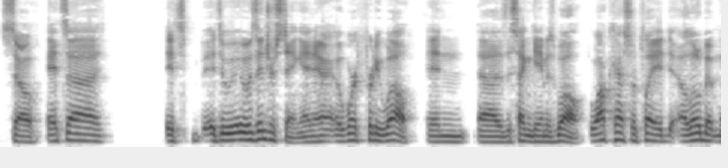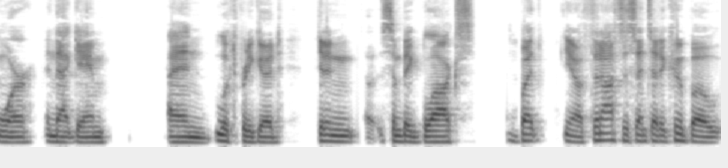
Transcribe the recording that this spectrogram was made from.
So it's uh it's, it's it was interesting and it, worked pretty well in uh, the second game as well. Walker Kessler played a little bit more in that game and looked pretty good, getting uh, some big blocks. But you know, Thanasis Antetokounmpo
